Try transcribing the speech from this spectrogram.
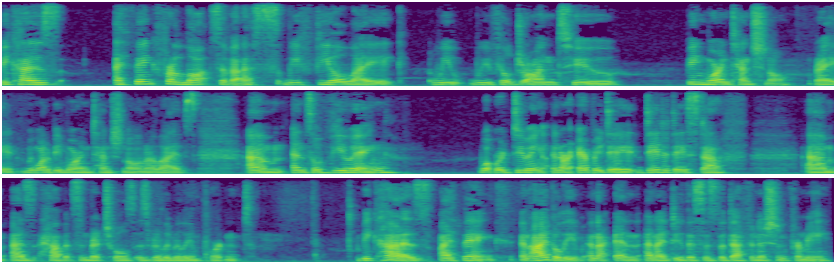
Because I think for lots of us, we feel like we we feel drawn to being more intentional, right? We want to be more intentional in our lives. Um, and so viewing what we're doing in our everyday, day-to-day stuff um, as habits and rituals is really, really important. Because I think, and I believe, and I, and, and I do this as the definition for me,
